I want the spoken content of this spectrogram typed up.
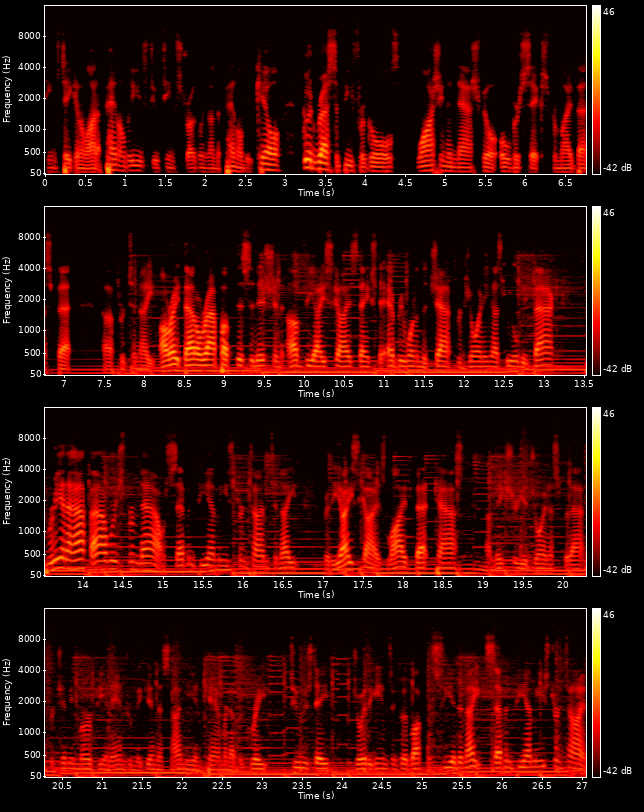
Teams taking a lot of penalties, two teams struggling on the penalty kill. Good recipe for goals. Washington, Nashville over six for my best bet uh, for tonight. All right, that'll wrap up this edition of the Ice Guys. Thanks to everyone in the chat for joining us. We will be back three and a half hours from now, 7 p.m. Eastern Time tonight for the Ice Guys live betcast. Uh, make sure you join us for that. For Jimmy Murphy and Andrew McGinnis, I'm Ian Cameron. Have a great Tuesday. Enjoy the games and good luck. We'll see you tonight, 7 p.m. Eastern Time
